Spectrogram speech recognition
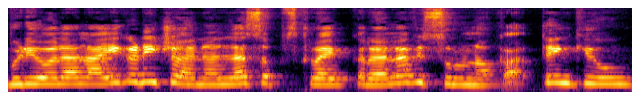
व्हिडिओला लाईक आणि चॅनलला सबस्क्राईब करायला विसरू नका. थँक्यू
